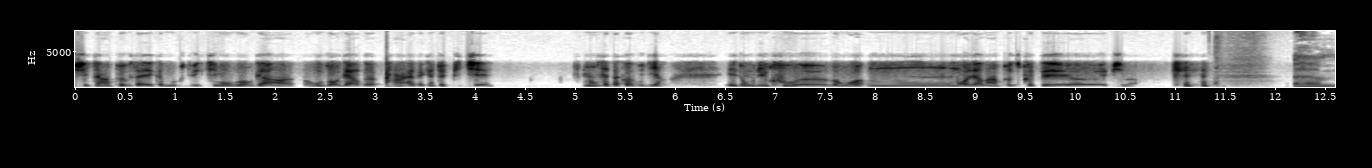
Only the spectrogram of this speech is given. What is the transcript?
J'étais un peu, vous savez, comme beaucoup de victimes, on vous regarde, on vous regarde avec un peu de pitié on ne sait pas quoi vous dire. Et donc du coup, euh, bon, on, me regardait un peu de côté, euh, et puis voilà. euh,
